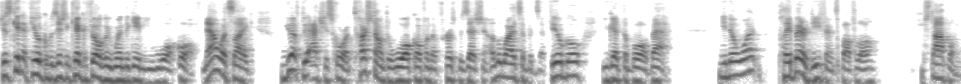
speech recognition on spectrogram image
just get a field goal position, kick a field goal, you win the game, you walk off. Now it's like you have to actually score a touchdown to walk off on the first possession. Otherwise, if it's a field goal, you get the ball back. You know what? Play better defense, Buffalo. Stop them.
